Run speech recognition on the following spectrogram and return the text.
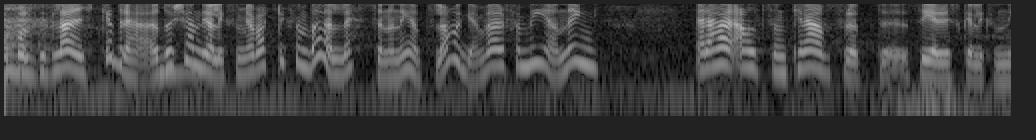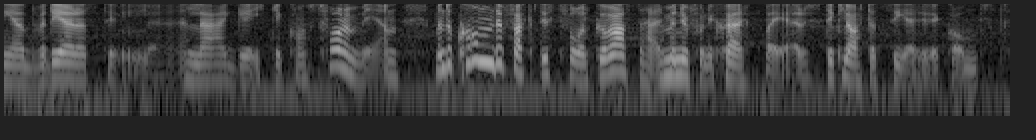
Och folk typ likade det här och då kände jag liksom, jag vart liksom bara ledsen och nedslagen. Vad är det för mening? Är det här allt som krävs för att eh, serier ska liksom nedvärderas till eh, en lägre icke-konstform igen? Men då kom det faktiskt folk och var så här, men nu får ni skärpa er. Det är klart att serier är konst.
